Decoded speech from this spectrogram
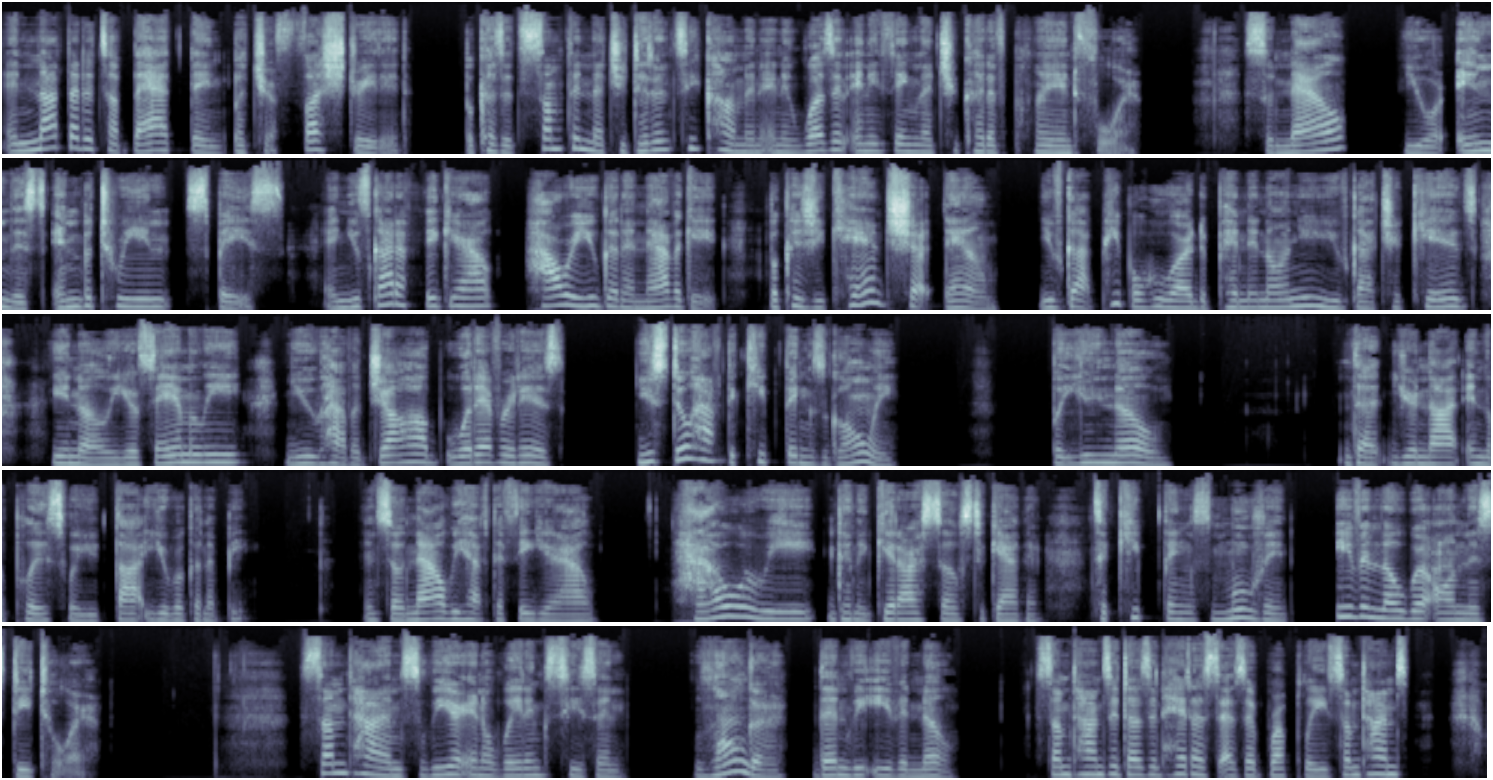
And not that it's a bad thing, but you're frustrated because it's something that you didn't see coming and it wasn't anything that you could have planned for. So now you are in this in between space and you've got to figure out how are you going to navigate because you can't shut down. You've got people who are dependent on you. You've got your kids, you know, your family, you have a job, whatever it is. You still have to keep things going, but you know that you're not in the place where you thought you were going to be. And so now we have to figure out how are we going to get ourselves together to keep things moving, even though we're on this detour. Sometimes we are in a waiting season longer than we even know. Sometimes it doesn't hit us as abruptly. Sometimes,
